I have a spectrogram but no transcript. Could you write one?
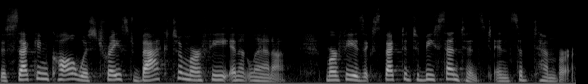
The second call was traced back to Murphy in Atlanta. Murphy is expected to be sentenced in September.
